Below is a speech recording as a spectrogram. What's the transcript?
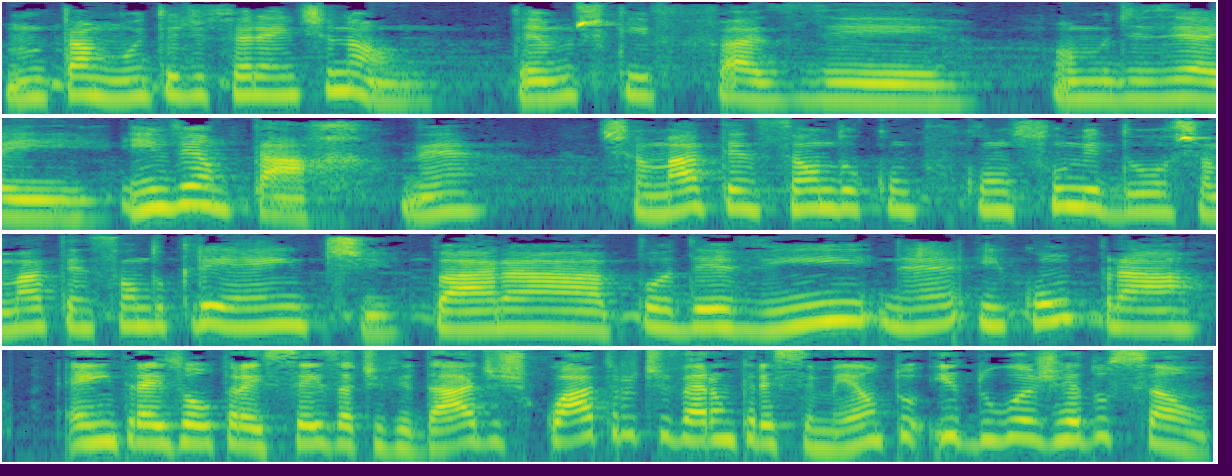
não está muito diferente não. Temos que fazer, vamos dizer aí, inventar, né? Chamar a atenção do consumidor, chamar a atenção do cliente para poder vir né, e comprar. Entre as outras seis atividades, quatro tiveram crescimento e duas redução.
